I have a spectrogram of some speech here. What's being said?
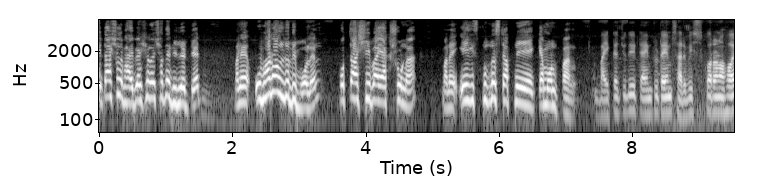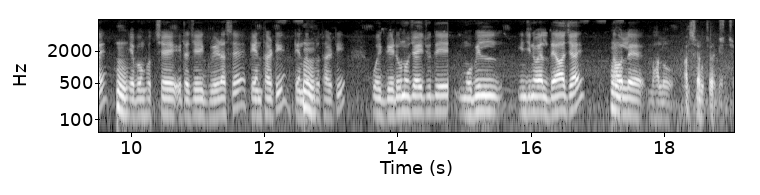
এটা আসলে ভাইব্রেশনের সাথে রিলেটেড মানে ওভারঅল যদি বলেন পঁচাশি বা একশো না মানে এই স্মুথনেসটা আপনি কেমন পান? বাইকটা যদি টাইম টু টাইম সার্ভিস করানো হয় এবং হচ্ছে এটা যে গ্রেড আছে টেন থার্টি টেন। থার্টি ওই গ্রেড অনুযায়ী যদি মোবিল ইঞ্জিন অয়েল দেওয়া যায় তাহলে ভালো আচ্ছা আচ্ছা আচ্ছা।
